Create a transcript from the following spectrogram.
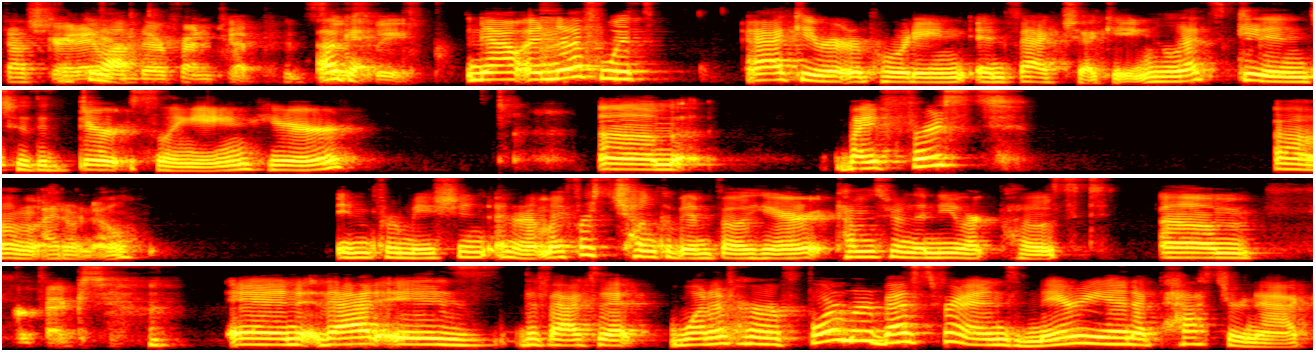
That's great. I love their friendship. It's so Okay. sweet. now, enough with accurate reporting and fact checking. Let's get into the dirt slinging here. Um, my first, um, I don't know, information. I don't know. My first chunk of info here comes from the New York Post. Um, Perfect. And that is the fact that one of her former best friends, Mariana Pasternak,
